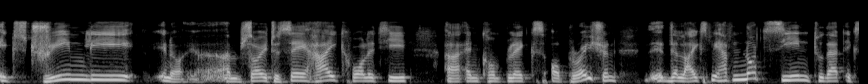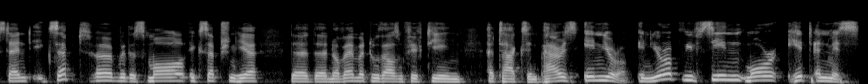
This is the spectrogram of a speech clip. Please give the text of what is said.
extremely, you know, I'm sorry to say, high quality uh, and complex operation, the, the, likes we have not seen to that extent, except uh, with a small exception here, the, the November 2015 attacks in Paris in Europe. In Europe, we've seen more hit and miss.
